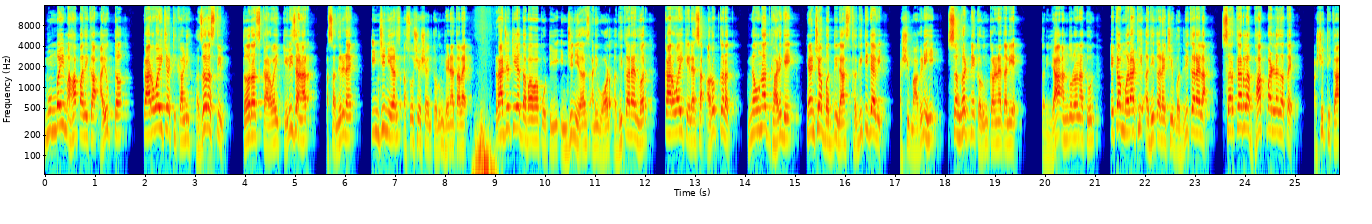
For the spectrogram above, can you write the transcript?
मुंबई महापालिका आयुक्त कारवाईच्या ठिकाणी हजर असतील तरच कारवाई केली जाणार असा निर्णय इंजिनियर्स असोसिएशनकडून घेण्यात आलाय. राजकीय दबावापोटी इंजिनियर्स आणि वॉर्ड अधिकाऱ्यांवर कारवाई केल्याचा आरोप करत नवनाथ घाडगे यांच्या बदलीला स्थगिती द्यावी अशी मागणीही संघटनेकडून करण्यात आली आहे. तर या आंदोलनातून एका मराठी अधिकाऱ्याची बदली करायला सरकारला भाग पाडलं जात आहे अशी टीका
